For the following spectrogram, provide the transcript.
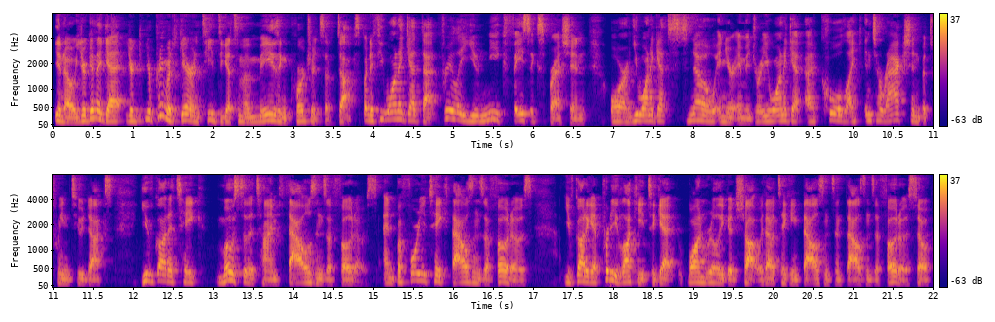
you know you're going to get you're, you're pretty much guaranteed to get some amazing portraits of ducks. But if you want to get that really unique face expression or you want to get snow in your image or you want to get a cool like interaction between two ducks you've got to take most of the time thousands of photos. And before you take thousands of photos you've got to get pretty lucky to get one really good shot without taking thousands and thousands of photos. So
